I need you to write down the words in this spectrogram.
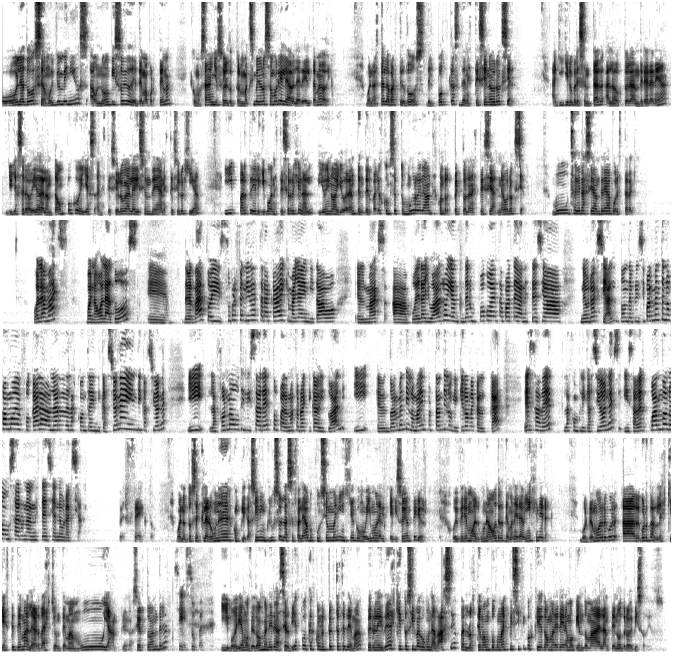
Hola a todos, sean muy bienvenidos a un nuevo episodio de Tema por Tema. Como saben, yo soy el doctor Maximiliano Zamora y le hablaré del tema de hoy. Bueno, esta es la parte 2 del podcast de anestesia neuroaxial. Aquí quiero presentar a la doctora Andrea Aranea. Yo ya se la había adelantado un poco, ella es anestesióloga de la edición de anestesiología y parte del equipo de anestesia regional y hoy nos ayudará a entender varios conceptos muy relevantes con respecto a la anestesia neuroaxial. Muchas gracias Andrea por estar aquí. Hola Max, bueno, hola a todos. Eh, de verdad estoy súper feliz de estar acá y que me haya invitado el Max a poder ayudarlo y a entender un poco de esta parte de anestesia neuroaxial, donde principalmente nos vamos a enfocar a hablar de las contraindicaciones e indicaciones y la forma de utilizar esto para nuestra práctica habitual y eventualmente, y lo más importante y lo que quiero recalcar, es saber las complicaciones y saber cuándo no usar una anestesia neuroaxial. Perfecto. Bueno, entonces, claro, una de las complicaciones incluso es la cefalea por función meningia, como vimos en el episodio anterior. Hoy veremos algunas otras de manera bien general. Volvemos a, recordarles que este tema, la verdad es que es un tema muy amplio, ¿no es cierto, Andrea? Sí, súper. Y podríamos de todas maneras hacer 10 podcasts con respecto a este tema, pero la idea es que esto sirva como una base para los temas un poco más específicos que de todas maneras iremos viendo más adelante en otros episodios.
